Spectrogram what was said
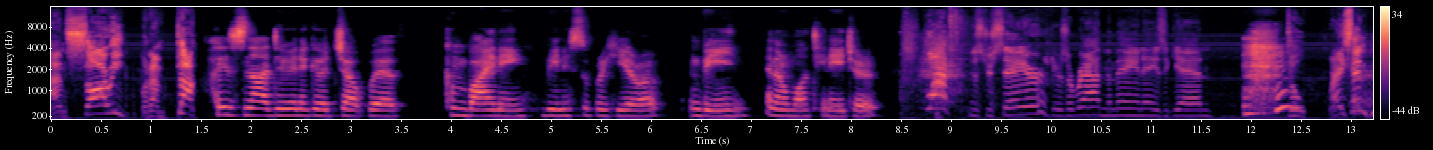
I'm sorry, but I'm duck. He's not doing a good job with combining being a superhero and being a normal teenager. What? Mr. Sayer, there's a rat in the mayonnaise again. Do Grayson?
